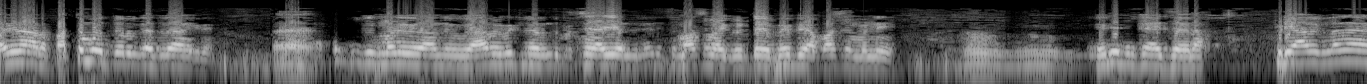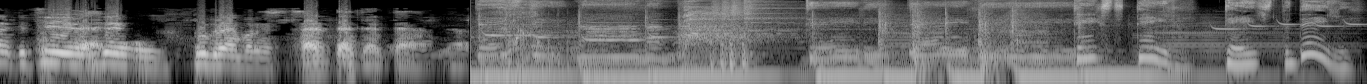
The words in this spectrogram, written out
பதினாறு பத்தொன்பது தேர்தல் கத்துல நினைக்கிறேன். இதுக்கு முன்னாடி அந்த யாரோ வீட்டுல இருந்து பிரச்சனை ஆகி அந்த லேடிஸ் மாசமாக்கிட்டு பேபி அபாஷன் பண்ணி. பெரிய பிரச்சனை ஆயிடுச்சு அதெல்லாம் இப்படி ஆளுங்களாம் கிச்சி வந்து தூக்குறாங்க பாருங்க சரிதான் சரிதான். Taste the Daily.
